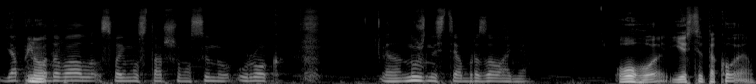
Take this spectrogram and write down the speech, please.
Я преподавал своему старшему сыну урок э, нужности образования. Ого, есть и такое.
